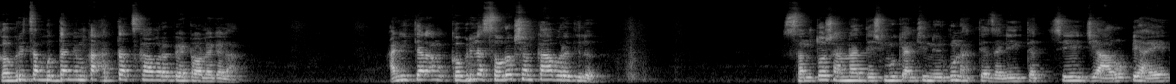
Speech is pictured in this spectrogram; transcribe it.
कबरीचा मुद्दा नेमका आत्ताच का बरं पेटवला गेला? आणि त्याला कबरीला संरक्षण का बरं दिलं? संतोष अण्णा देशमुख यांची निर्गुण हत्या झाली. त्याचे जे आरोपी आहे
